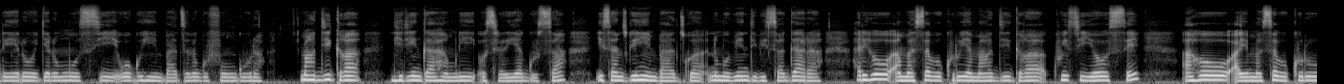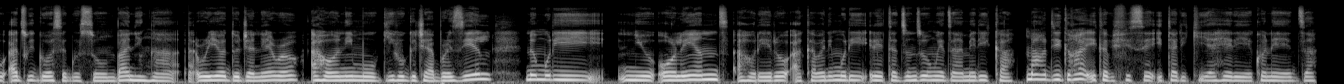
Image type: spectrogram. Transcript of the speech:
rero yari umunsi wo guhimbaza no gufungura. Mardi Gras ntiri ngaha muri Australia gusa isanzwe ihimbazwa no mu bindi bisagara. Hariho amasabukuru ya Mardi Gras kw'isi yose aho ayo masabukuru azwi gose gusumba ni nka Rio de Janeiro aho ni mu gihugu ca Brazil no muri New Orleans aho rero akaba ari muri leta zunze ubumwe za Amerika. Mardi Gras ikaba ifise itariki yahereyeko neza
